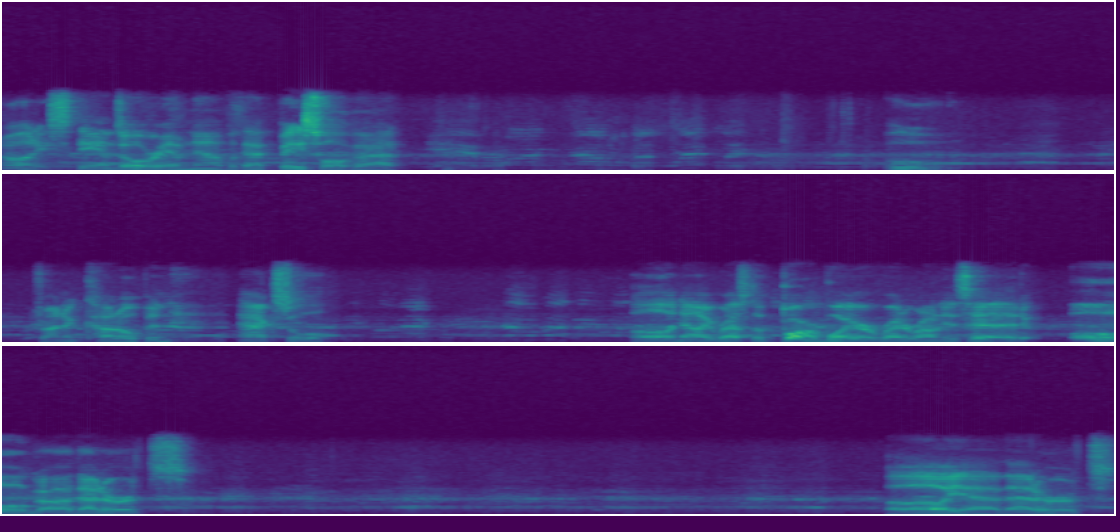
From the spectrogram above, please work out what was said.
Oh, and he stands over him now with that baseball bat. Ooh. Trying to cut open Axel. Oh, now he wraps the barbed wire right around his head. Oh, God, that hurts. Oh, yeah, that hurts.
